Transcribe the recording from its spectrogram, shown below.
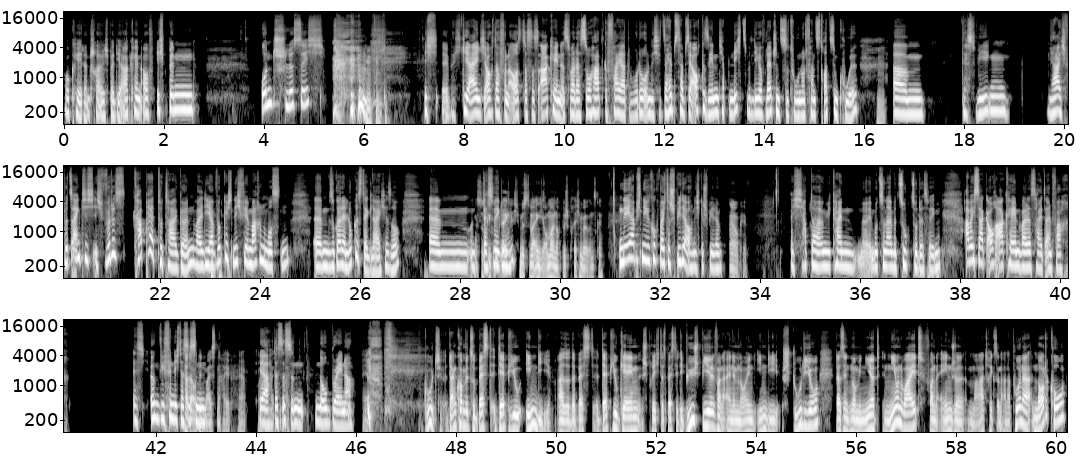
Okay, dann schreibe ich bei dir Arcane auf. Ich bin unschlüssig. ich, äh, ich gehe eigentlich auch davon aus, dass das Arcane ist, weil das so hart gefeiert wurde. Und ich selbst habe es ja auch gesehen. Ich habe nichts mit League of Legends zu tun und fand es trotzdem cool. Hm. Ähm, deswegen, ja, ich würde es eigentlich, ich würde es Cuphead total gönnen, weil die ja wirklich nicht viel machen mussten. Ähm, sogar der Look ist der gleiche so. Ähm, und Hast deswegen. eigentlich? Müssten wir eigentlich auch mal noch besprechen bei uns, gell? Nee, habe ich nie geguckt, weil ich das Spiel ja auch nicht gespielt habe. Ja, okay ich habe da irgendwie keinen äh, emotionalen Bezug zu deswegen. Aber ich sag auch Arcane, weil es halt einfach ist, irgendwie finde ich, das Hat ist auch ein den meisten Hype, ja. ja, das ist ein No-Brainer. Ja. Gut, dann kommen wir zu Best Debut Indie. Also der Best Debut Game, sprich das beste Debütspiel von einem neuen Indie-Studio. Da sind nominiert Neon White von Angel Matrix und Annapurna, Norco,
